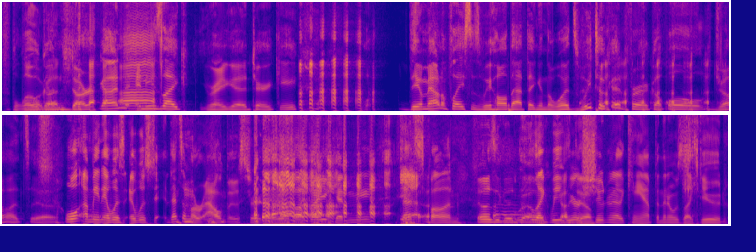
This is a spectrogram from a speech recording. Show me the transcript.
blowgun Blowgun. dart gun. and he's like, You ready to get a turkey? The amount of places we hauled that thing in the woods, we took it for a couple jaunts. Yeah. Well, I mean, it was it was that's a morale booster. Like, are you kidding me? That's fun. It was a good oh, time. Like we, we were Goddamn. shooting at a camp, and then it was like, dude,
